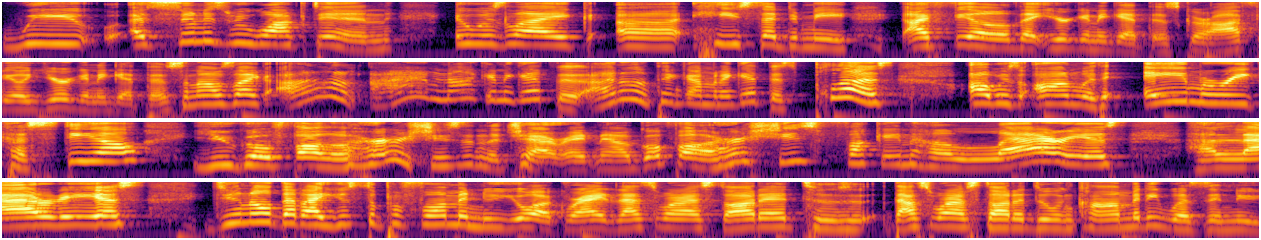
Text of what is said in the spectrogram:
we as soon as we walked in it was like uh, he said to me i feel that you're gonna get this girl i feel you're gonna get this and i was like i don't i'm not gonna get this i don't think i'm gonna get this plus i was on with a Marie Castillo. You go follow her. She's in the chat right now. Go follow her. She's fucking hilarious. Hilarious. Do you know that I used to perform in New York, right? That's where I started to that's where I started doing comedy was in New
